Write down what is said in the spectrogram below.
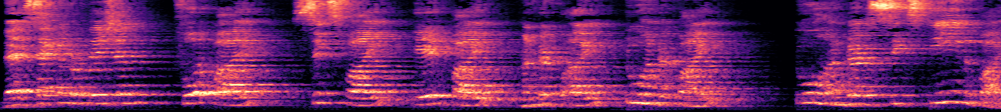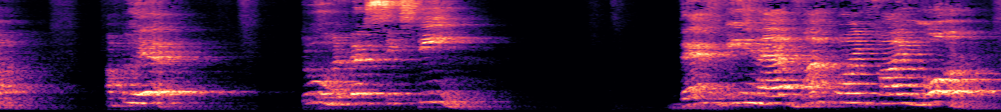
Then second rotation 4 pi, 6 pi, 8 pi, 100 pi, 200 pi, 216 pi. Up to here. 216. Then we have 1.5 more.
